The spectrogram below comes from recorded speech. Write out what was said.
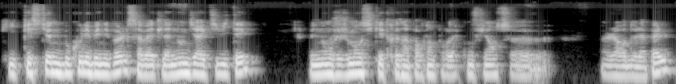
qui questionne beaucoup les bénévoles, ça va être la non-directivité, le non-jugement aussi qui est très important pour la confiance lors de l'appel.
